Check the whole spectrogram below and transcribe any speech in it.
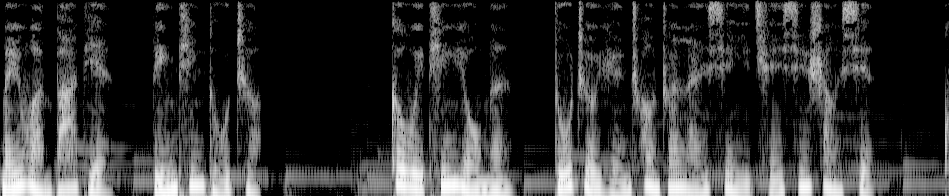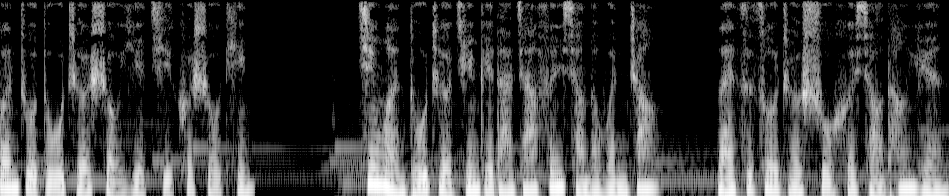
每晚八点，聆听读者。各位听友们，读者原创专栏现已全新上线，关注读者首页即可收听。今晚读者君给大家分享的文章来自作者蜀鹤小汤圆。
